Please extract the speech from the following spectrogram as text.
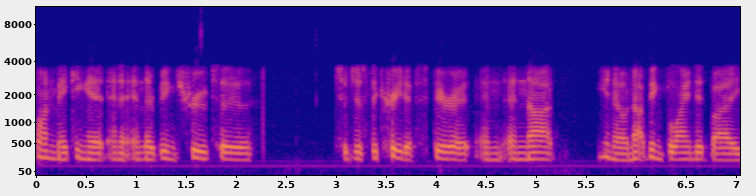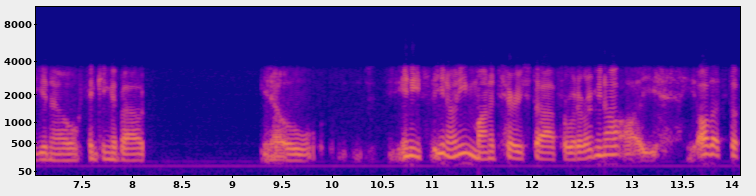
fun making it and, and they're being true to to just the creative spirit and and not you know not being blinded by you know thinking about you know any you know any monetary stuff or whatever. I mean, all all, that stuff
